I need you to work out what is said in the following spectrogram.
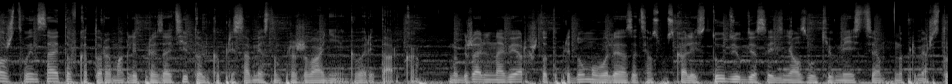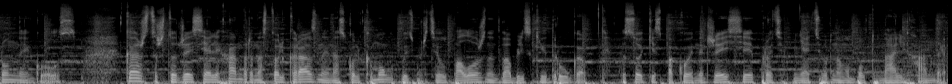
Множество инсайтов, которые могли произойти только при совместном проживании, говорит Арка. Мы бежали наверх, что-то придумывали, а затем спускались в студию, где соединял звуки вместе, например, струнный голос. Кажется, что Джесси и Алехандро настолько разные, насколько могут быть противоположны два близких друга. Высокий спокойный Джесси против миниатюрного болтуна Алехандро.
